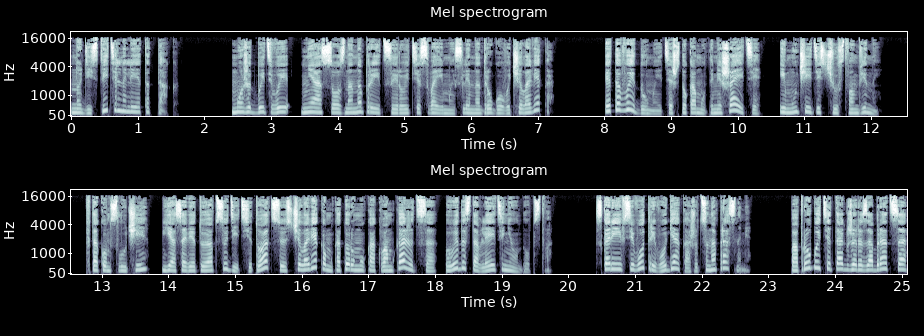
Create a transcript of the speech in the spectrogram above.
Но действительно ли это так? Может быть, вы неосознанно проецируете свои мысли на другого человека? Это вы думаете, что кому-то мешаете и мучаетесь чувством вины. В таком случае я советую обсудить ситуацию с человеком, которому, как вам кажется, вы доставляете неудобства. Скорее всего, тревоги окажутся напрасными. Попробуйте также разобраться,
